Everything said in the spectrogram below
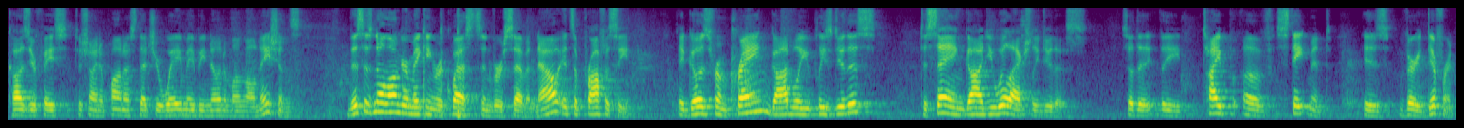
cause your face to shine upon us, that your way may be known among all nations. This is no longer making requests in verse 7. Now it's a prophecy. It goes from praying, God, will you please do this, to saying, God, you will actually do this. So the, the type of statement is very different.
